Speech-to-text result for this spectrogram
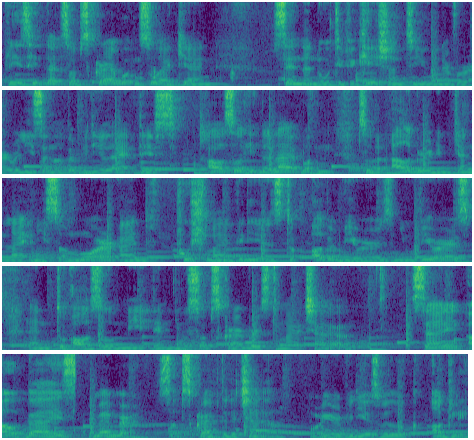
please hit that subscribe button so I can send a notification to you whenever I release another video like this. Also hit the like button so the algorithm can like me some more and push my videos to other viewers, new viewers, and to also make them new subscribers to my channel. Signing out guys. Remember, subscribe to the channel or your videos will look ugly.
